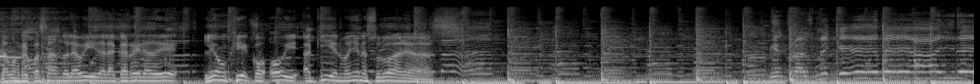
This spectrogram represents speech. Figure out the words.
Estamos repasando la vida, la carrera de León Gieco hoy aquí en Mañanas Urbanas. Mientras me quede aire,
